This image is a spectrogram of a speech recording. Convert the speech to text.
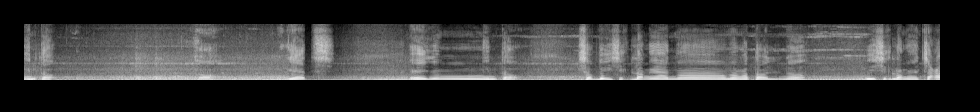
Hinto. So, gets? Eh, yung hinto. So, basic lang yan, mga, mga tol, no? Basic lang yan. Tsaka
